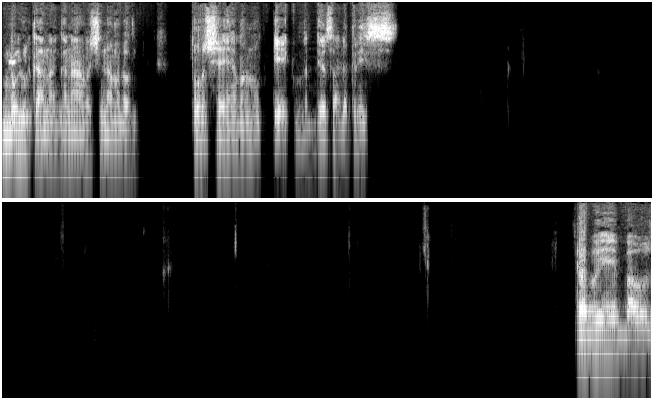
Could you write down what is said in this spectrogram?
મુલકાના ઘણા વચનામૃત તો છે એમાંનું એક મધ્ય સાડત્રીસ. પ્રભુએ બહુ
